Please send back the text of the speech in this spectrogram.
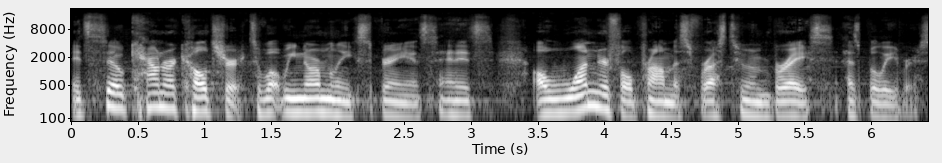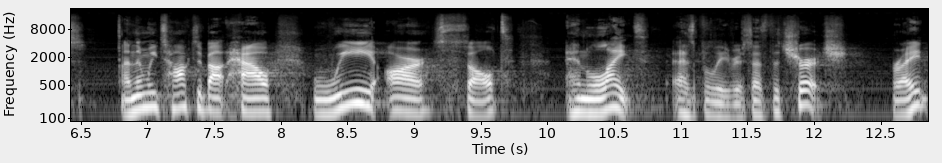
It's so counterculture to what we normally experience, and it's a wonderful promise for us to embrace as believers. And then we talked about how we are salt and light as believers, as the church, right?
